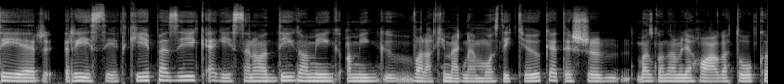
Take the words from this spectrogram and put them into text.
tér részét képezik egészen addig, amíg, amíg valaki meg nem mozdítja őket, és azt gondolom, hogy a hallgatók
